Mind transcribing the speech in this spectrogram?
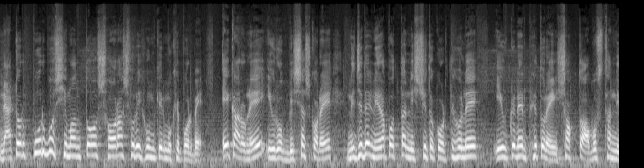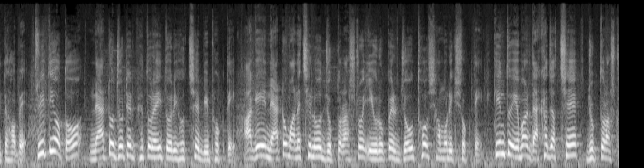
ন্যাটোর পূর্ব সীমান্ত সরাসরি হুমকির মুখে পড়বে। এ কারণে ইউরোপ বিশ্বাস করে নিজেদের নিরাপত্তা নিশ্চিত করতে হলে ইউক্রেনের ভেতরেই শক্ত অবস্থান নিতে হবে। তৃতীয়ত, ন্যাটো জোটের ভেতরেই তৈরি হচ্ছে বিভক্তি। আগে ন্যাটো মানে ছিল যুক্তরাষ্ট্র, ইউরোপের যৌথ সামরিক শক্তি। কিন্তু এবার দেখা যাচ্ছে যুক্তরাষ্ট্র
